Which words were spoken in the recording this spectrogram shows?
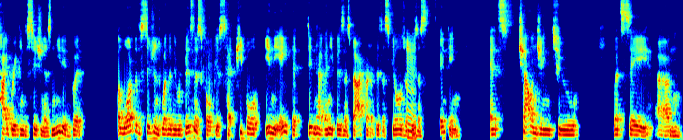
tie breaking decision as needed. But a lot of the decisions, whether they were business focused, had people in the eight that didn't have any business background or business skills or mm. business thinking, and it's challenging to, let's say, um,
